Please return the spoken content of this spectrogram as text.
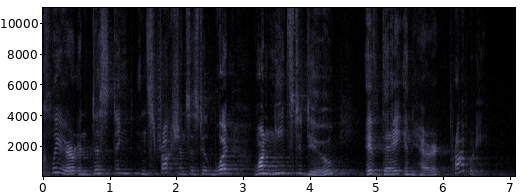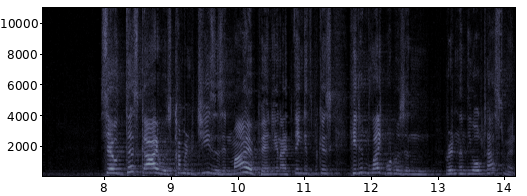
clear and distinct instructions as to what one needs to do if they inherit property. So this guy was coming to Jesus, in my opinion, I think it's because he didn't like what was in, written in the Old Testament.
